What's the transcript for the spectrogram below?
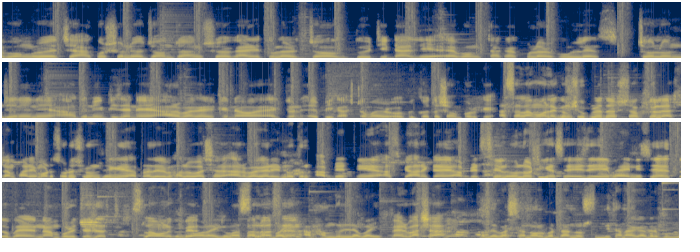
এবং রয়েছে আকর্ষণীয় যন্ত্রাংশ গাড়ি তোলার জগ দুইটি ডালি এবং চাকা খোলার হুললেন্স চলুন জেনে নে আধুনিক ডিজাইনে আরবা গাড়িটি নেওয়া একজন হ্যাপি কাস্টমারের অভিজ্ঞতা সম্পর্কে। আসসালামু আলাইকুম সুপ্রিয় দর্শক চলে আসলাম ফারি মোটর ছোট শোরুম থেকে আপনাদের ভালোবাসার আরবা গাড়ির নতুন আপডেট নিয়ে। আজকে আরেকটা আপডেট সেল হলো ঠিক আছে? এই যে এই ভাই নিচে তো ভাইয়ের নাম পরিচয় যাচ্ছে আসসালামু আলাইকুম ভাই ওয়ালাইকুম আসসালাম ভাই আলহামদুলিল্লাহ ভাই। ভাইয়ের বাসা? আমাদের বাসা নলবাটা নরসিংদী থানা গাদের পূর্ব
